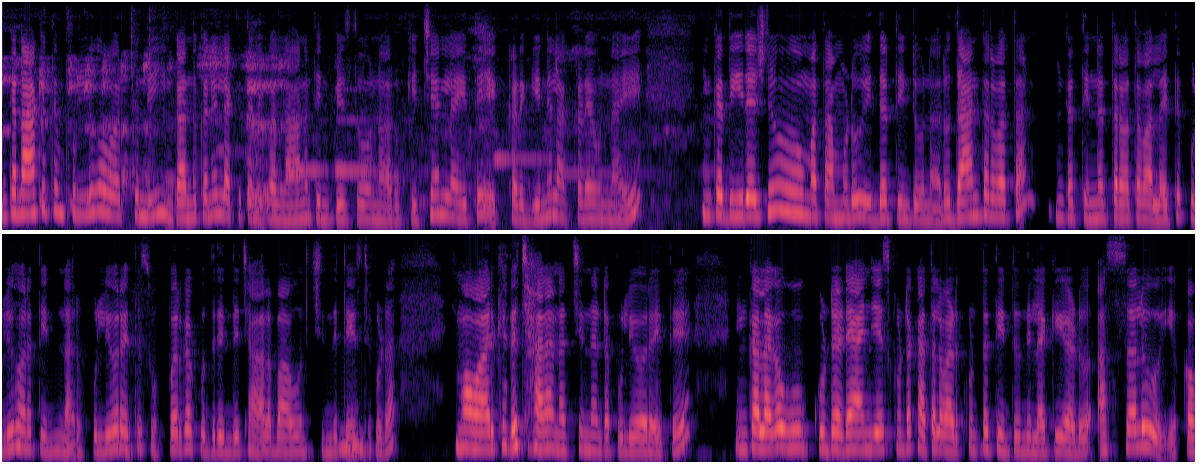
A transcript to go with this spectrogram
ఇంకా నాకైతే ఫుల్గా వర్క్ ఉంది. ఇంకా అందుకనే లక్కి తల్లికి వాళ్ళ నాన్న తినిపిస్తూ ఉన్నారు. కిచెన్లో అయితే ఎక్కడ గిన్నెలు అక్కడే ఉన్నాయి. ఇంకా ధీరజ్ను మా తమ్ముడు ఇద్దరు తింటూ ఉన్నారు. దాని తర్వాత ఇంకా తిన్న తర్వాత వాళ్ళైతే పులిహోర తింటున్నారు. పులిహోర అయితే సూపర్గా కుదిరింది. చాలా బాగా వచ్చింది టేస్ట్ కూడా. మా వారికి అయితే చాలా నచ్చిందంట పులిహోర అయితే ఇంకా అలాగా ఊపుకుంటా డ్యాన్స్ చేసుకుంటా కథలు పడుకుంటా తింటుంది లక్కీగాడు అస్సలు ఒక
